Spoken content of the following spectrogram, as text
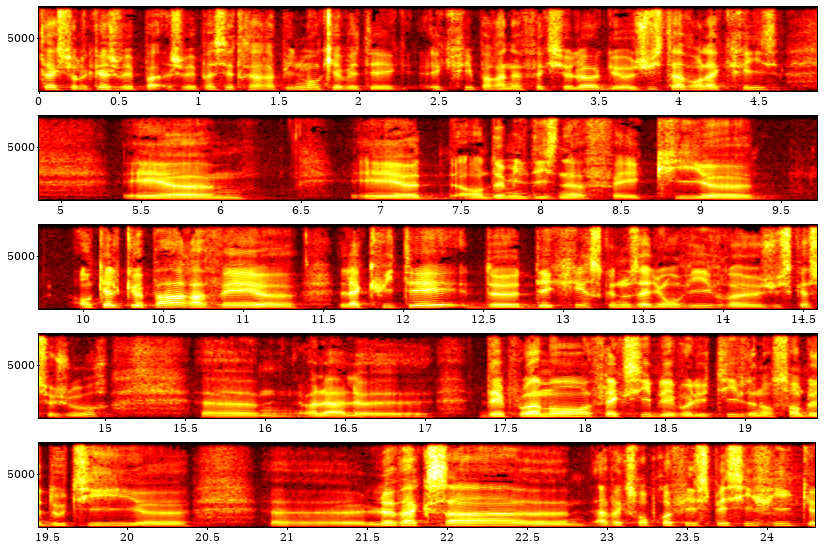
texte sur lequel je vais, je vais, passer très rapidement, qui avait été écrit par un infectiologue juste avant la crise, et, euh, en 2019, et qui en quelque part, avait euh, l'acuité de décrire ce que nous allions vivre euh, jusqu'à ce jour. Euh, voilà, le déploiement flexible évolutif d'un ensemble d'outils, le vaccin avec son profil spécifique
